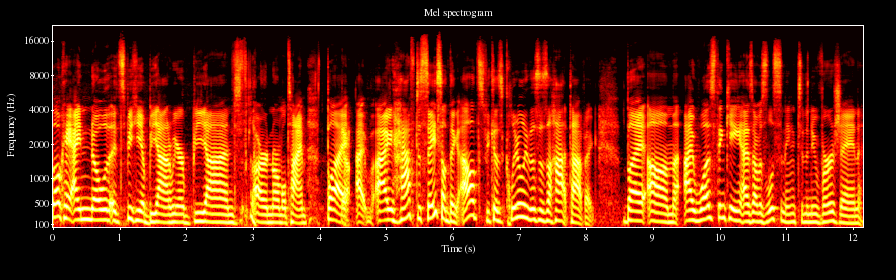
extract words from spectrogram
okay, I know that speaking of beyond, we are beyond our normal time. But Yeah. I I have to say something else because clearly this is a hot topic. But um I was thinking as I was listening to the new version,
